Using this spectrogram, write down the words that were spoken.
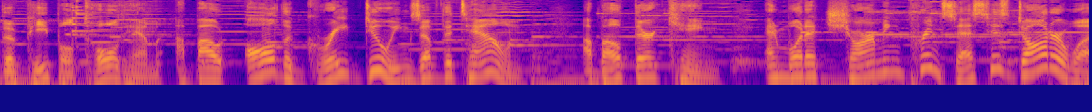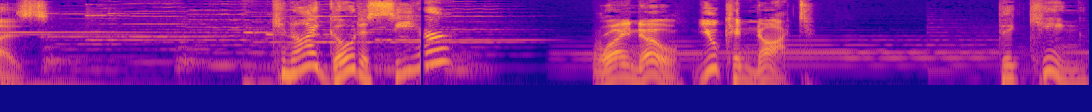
The people told him about all the great doings of the town, about their king, and what a charming princess his daughter was. Can I go to see her? Why, no, you cannot. The king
